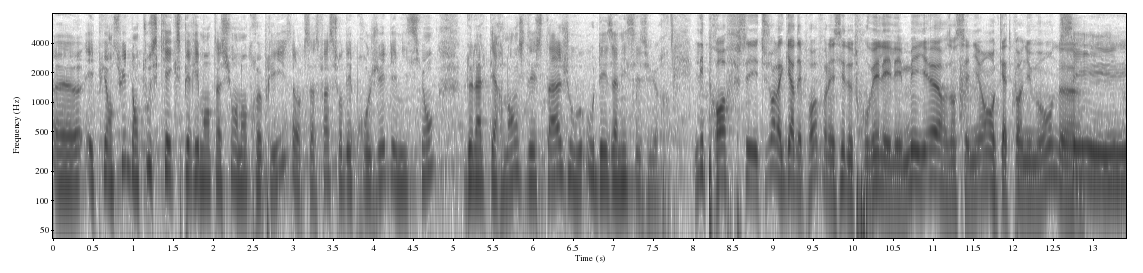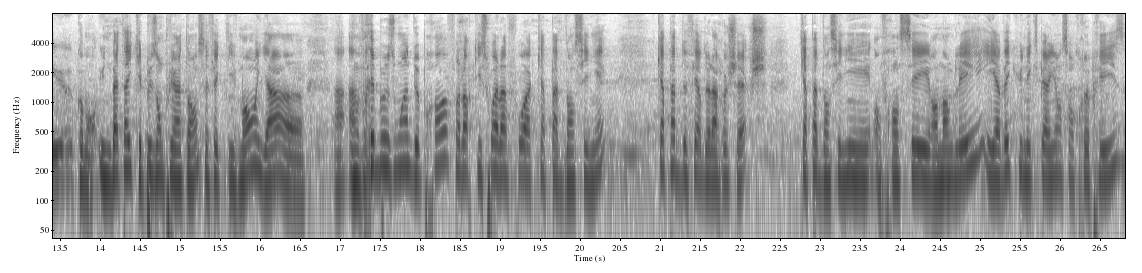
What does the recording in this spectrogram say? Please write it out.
euh, et puis ensuite dans tout ce qui est expérimentation en entreprise, alors que ça se fasse sur des projets, des missions, de l'alternance, des stages ou, des années césure. Les profs, c'est toujours la guerre des profs. On essaie de trouver les, meilleurs enseignants aux quatre coins du monde. C'est euh, comment une bataille qui est de plus en plus intense. Effectivement, il y a euh, un, un, vrai besoin de profs, alors qu'ils soient à la fois capables d'enseigner, capables de faire de la recherche, capable d'enseigner en français et en anglais et avec une expérience entreprise.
